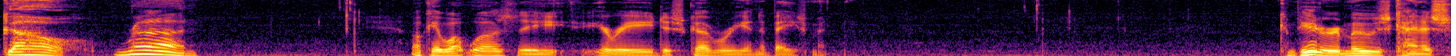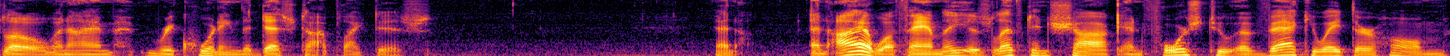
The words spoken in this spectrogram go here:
go, run. Okay, what was the eerie discovery in the basement? Computer moves kind of slow when I'm recording the desktop like this. And an Iowa family is left in shock and forced to evacuate their home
